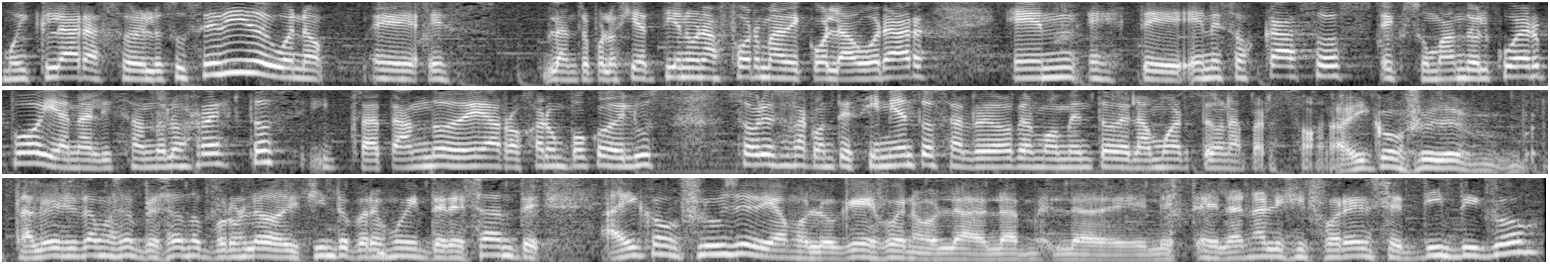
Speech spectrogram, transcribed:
muy claras sobre lo sucedido y bueno, eh, es la antropología tiene una forma de colaborar en, este, en esos casos, exhumando el cuerpo y analizando los restos y tratando de arrojar un poco de luz sobre esos acontecimientos alrededor del momento de la muerte de una persona. Ahí confluye, tal vez estamos empezando por un lado distinto, pero es muy interesante. Ahí confluye, digamos, lo que es, bueno, el, análisis forense típico,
